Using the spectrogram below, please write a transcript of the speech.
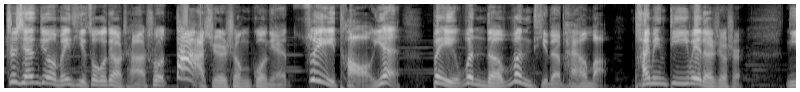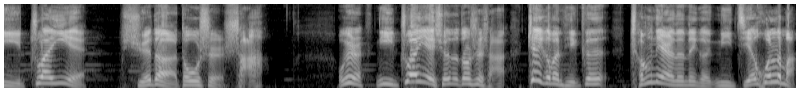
之前就有媒体做过调查，说大学生过年最讨厌被问的问题的排行榜，排名第一位的就是你专业学的都是啥。我跟你说，你专业学的都是啥？这个问题跟成年人的那个“你结婚了吗？”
